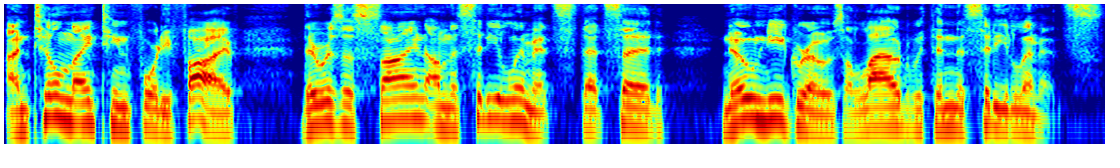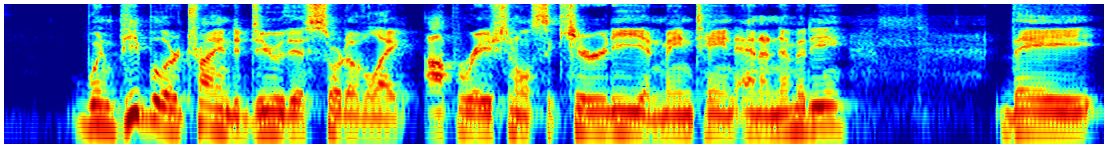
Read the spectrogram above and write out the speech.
Until 1945, there was a sign on the city limits that said, No Negroes allowed within the city limits. When people are trying to do this sort of like operational security and maintain anonymity, they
